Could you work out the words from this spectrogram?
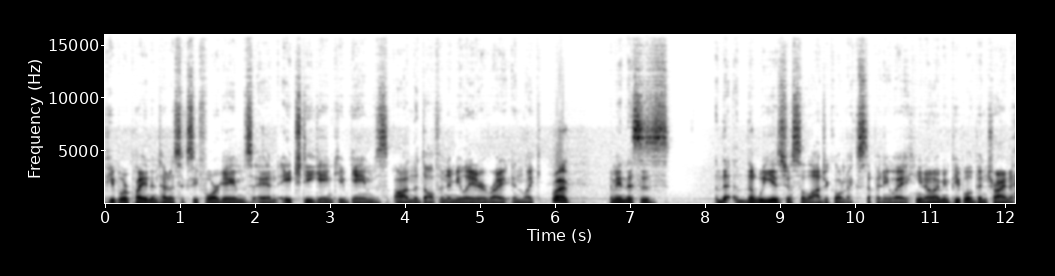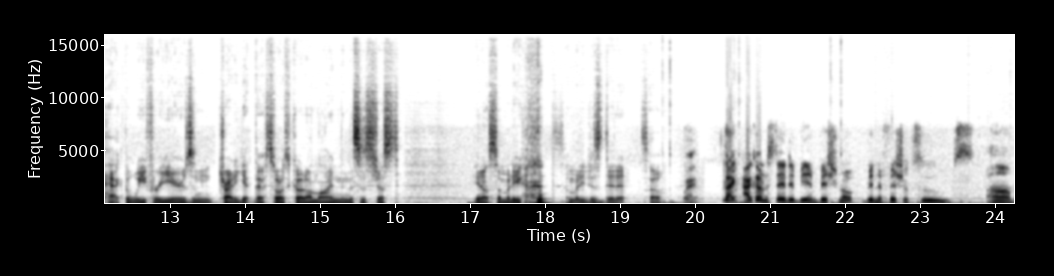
people are playing Nintendo 64 games and HD GameCube games on the Dolphin emulator, right? And like, right. I mean, this is the the Wii is just a logical next step anyway. You know, I mean, people have been trying to hack the Wii for years and try to get their source code online, and this is just, you know, somebody somebody just did it. So Right. Like I can understand it being beneficial beneficial to um,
